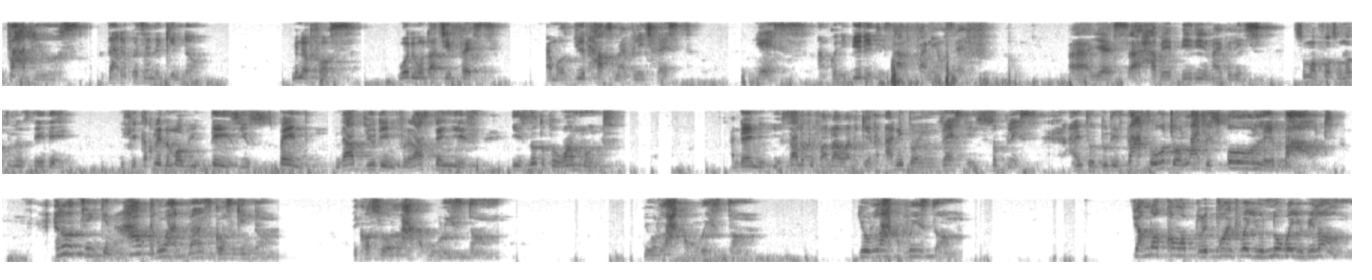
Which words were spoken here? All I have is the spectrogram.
values that represent the kingdom. Many of us, what do you want to achieve first? I must build house in my village first. Yes, I'm going to build it. You start finding yourself. Ah, yes, I have a building in my village. Some of us will not even stay there. If you calculate the number of days you spend in that building for the last 10 years, is not for one month. And then you start looking for another one again. I need to invest in some place. I need to do this. That's what your life is all about. You're not thinking, how can we advance God's kingdom? Because you lack wisdom. You lack wisdom. You lack wisdom. You have not come up to the point where you know where you belong.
